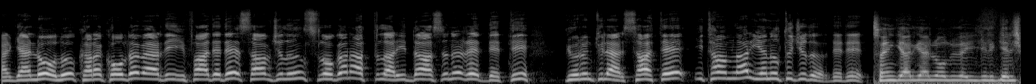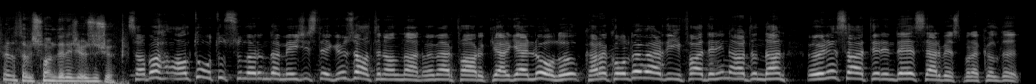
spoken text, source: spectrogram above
Gergerlioğlu karakolda verdiği ifadede savcılığın slogan attılar iddiasını reddetti. Görüntüler sahte, ithamlar yanıltıcıdır dedi. Sayın Gergerlioğlu ile ilgili gelişme de tabii son derece üzücü. Sabah 6.30 sularında mecliste gözaltına alınan Ömer Faruk Gergerlioğlu karakolda verdiği ifadenin ardından öğle saatlerinde serbest bırakıldı.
